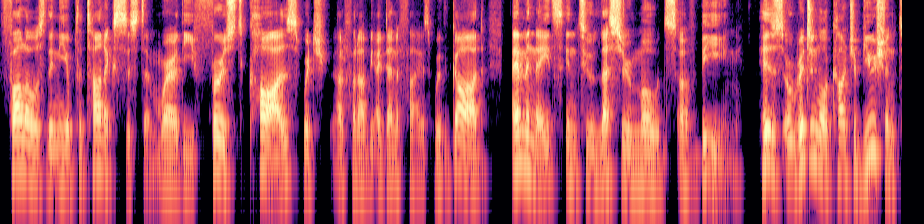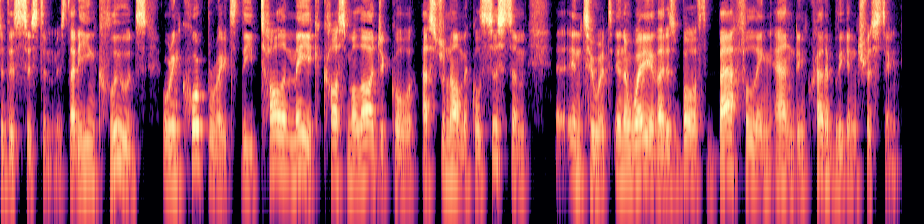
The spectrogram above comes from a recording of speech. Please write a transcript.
follows the Neoplatonic system, where the first cause, which Al Farabi identifies with God, emanates into lesser modes of being. His original contribution to this system is that he includes or incorporates the Ptolemaic cosmological astronomical system uh, into it in a way that is both baffling and incredibly interesting.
